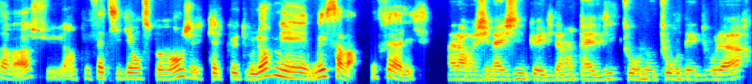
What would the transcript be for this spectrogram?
Ça va. Je suis un peu fatiguée en ce moment, j'ai quelques douleurs, mais, mais ça va, on fait aller. Alors, j'imagine que évidemment ta vie tourne autour des douleurs.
